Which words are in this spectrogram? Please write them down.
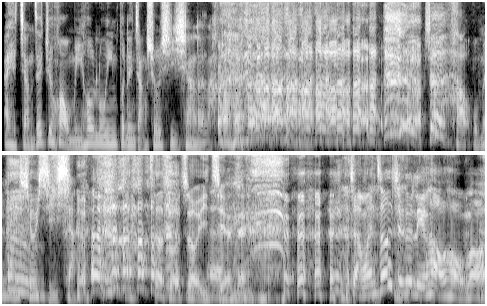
哎，讲这句话，我们以后录音不能讲休息一下了啦。好，我们来休息一下。厕所只有一间呢。讲完之后觉得脸好红哦。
